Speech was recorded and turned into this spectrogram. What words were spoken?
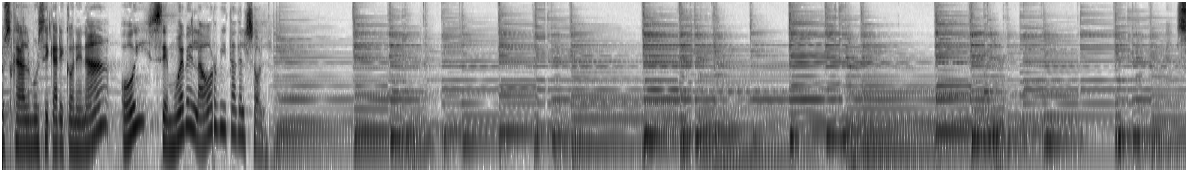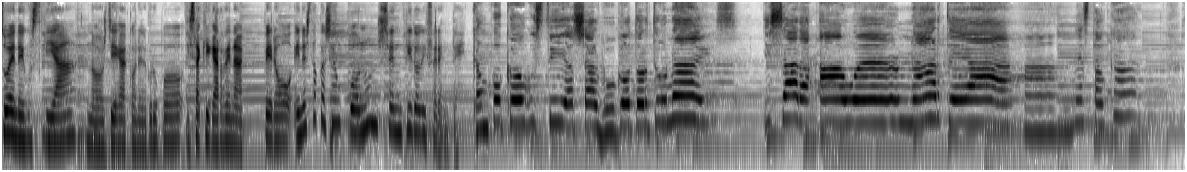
Euskal musikarik hoy se mueve la órbita del Sol. Suene Guzquia nos llega con el grupo Isaki Gardenak, pero en esta ocasión con un sentido diferente. Izara hauen artean Ez daukat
